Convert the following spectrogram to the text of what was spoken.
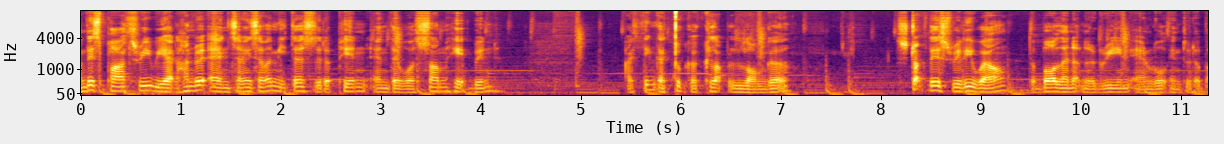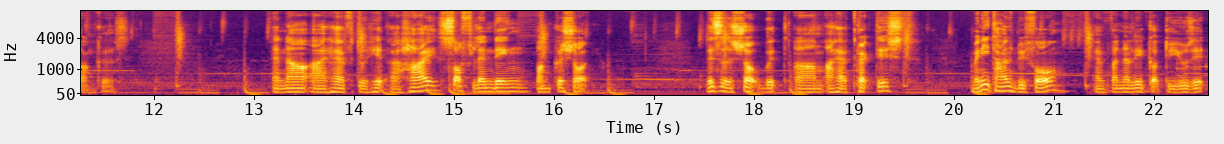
On this par 3, we had 177 meters to the pin and there was some headwind. I think I took a club longer. Struck this really well, the ball landed on the green and rolled into the bunkers. And now I have to hit a high, soft landing bunker shot. This is a shot which um, I have practiced many times before and finally got to use it.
